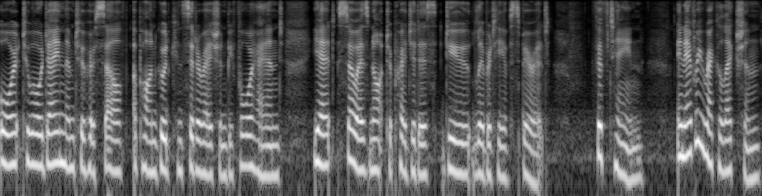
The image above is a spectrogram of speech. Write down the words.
or to ordain them to herself upon good consideration beforehand, yet so as not to prejudice due liberty of spirit. 15. In every recollection,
